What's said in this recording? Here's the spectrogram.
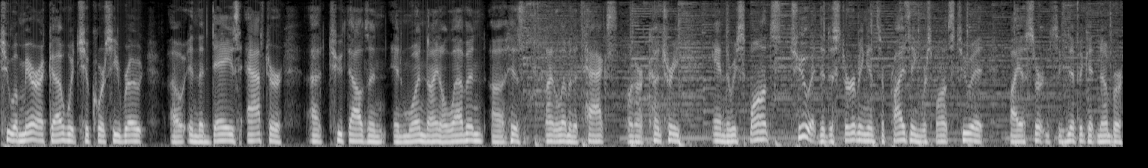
to America, which, of course, he wrote uh, in the days after uh, 2001 9 11, uh, his 9 11 attacks on our country, and the response to it, the disturbing and surprising response to it by a certain significant number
